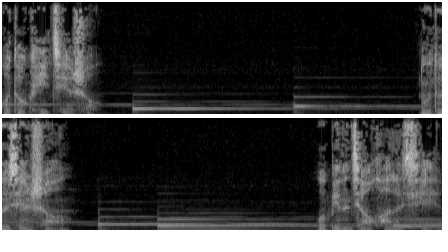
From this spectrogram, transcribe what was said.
我都可以接受。诺顿先生，我变得狡猾了些，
